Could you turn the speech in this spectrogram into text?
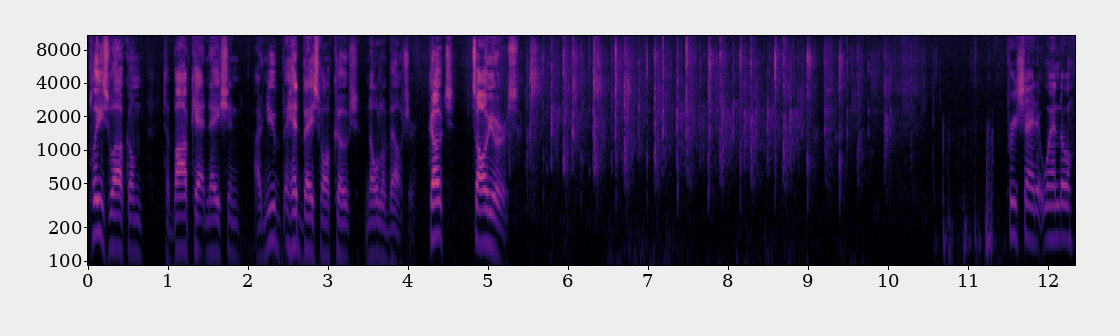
Please welcome to Bobcat Nation our new head baseball coach, Nolan Belcher. Coach, it's all yours. Appreciate it, Wendell.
